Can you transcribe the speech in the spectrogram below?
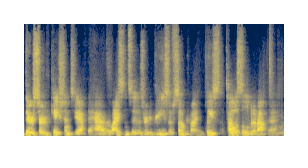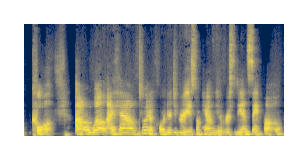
there's certifications you have to have or licenses or degrees of some kind please tell us a little bit about that cool. Uh, well i have two and a quarter degrees from hamline university in st paul.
